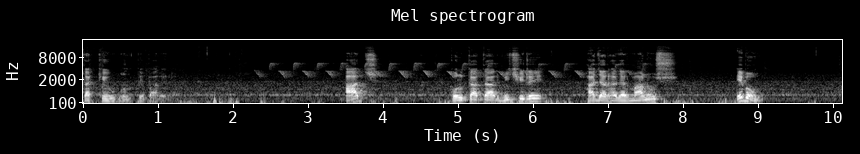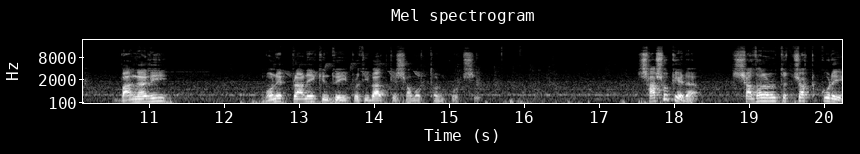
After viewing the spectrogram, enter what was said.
তা কেউ বলতে পারে না। আজ কলকাতার মিছিলে হাজার হাজার মানুষ এবং বাঙালি মনে প্রাণে কিন্তু এই প্রতিবাদকে সমর্থন করছে। শাসকেরা সাধারণত চট করে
